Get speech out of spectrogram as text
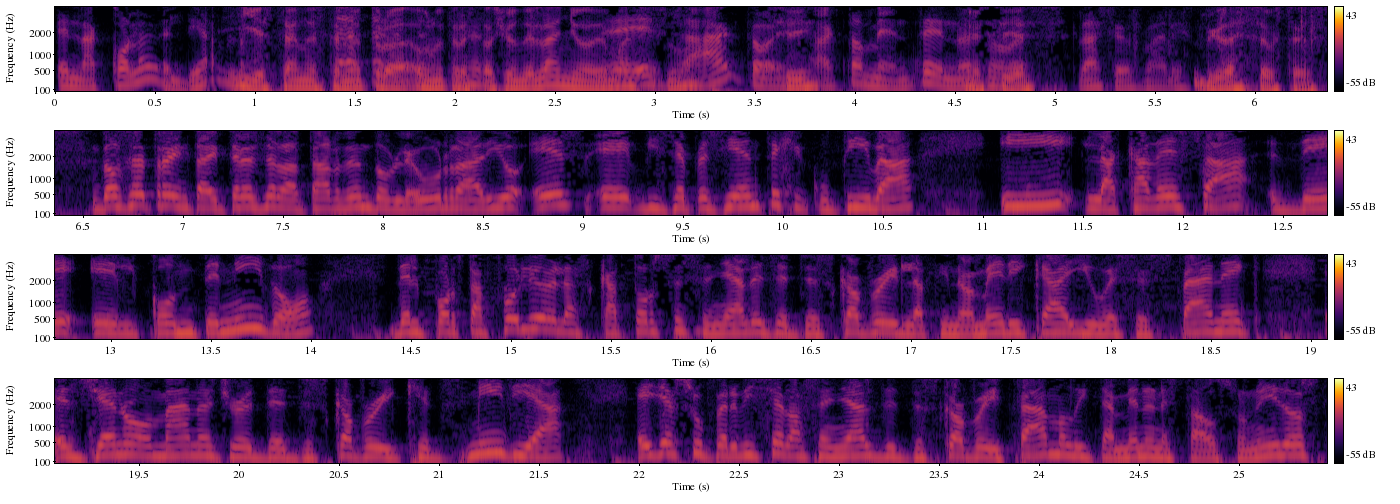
en la cola del diablo. Y está en esta otra, en otra estación del año, además. ¿no? Exacto, Sí. exactamente. No Así es. Gracias, Mario. Gracias a ustedes. 12.33 de la tarde en W Radio. Es eh, vicepresidenta ejecutiva y la cabeza del contenido del portafolio de las 14 señales de Discovery Latinoamérica, US Hispanic. Es General Manager de Discovery Kids Media. Ella supervisa la señal de Discovery Family también en Estados Unidos.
